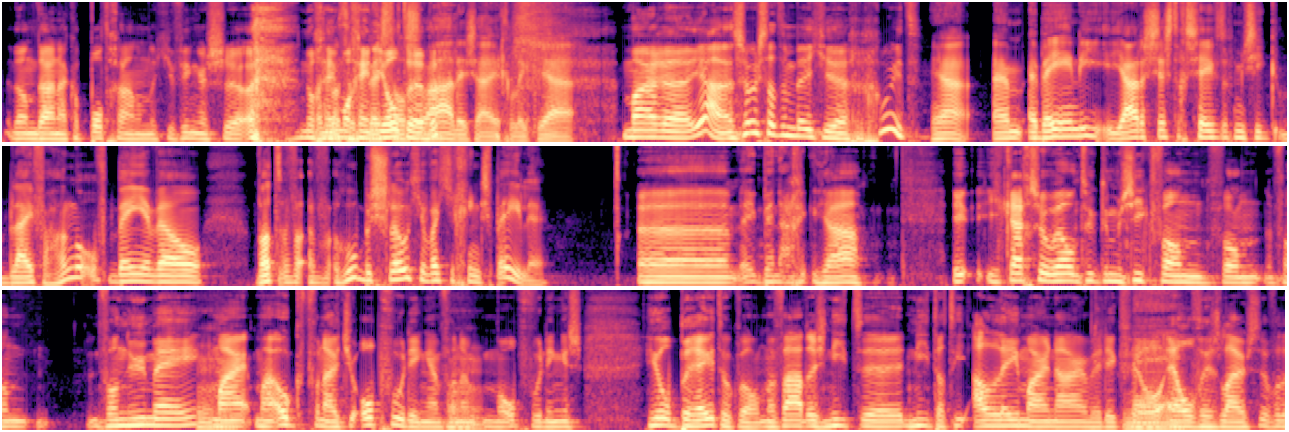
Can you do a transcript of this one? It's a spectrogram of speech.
dan daarna kapot gaan omdat je vingers nog Omdat helemaal geen best eelt wel hebben. zwaar is eigenlijk, ja. Maar ja, en zo is dat een beetje gegroeid. Ja, en ben je in die jaren 60, 70 muziek blijven hangen? Of ben je wel... Wat, wa- wa- hoe besloot je wat je ging spelen? Eh, ik ben eigenlijk, ja. Je, je krijgt zowel natuurlijk de muziek van, van, van, van nu mee, Mhm. maar, maar ook vanuit je opvoeding. En van Mhm. mijn opvoeding is heel breed ook wel. Mijn vader is niet, eh, niet dat hij alleen maar naar, weet ik veel, Nee. Elvis luistert. Of,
